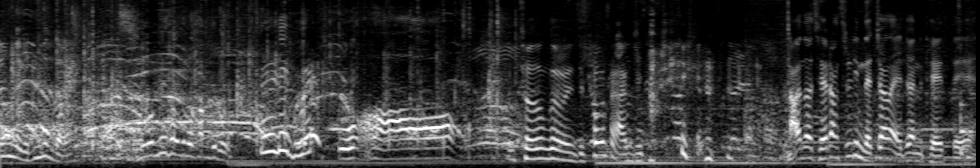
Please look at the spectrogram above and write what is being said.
수입 내기 힘든데. 지원민선으로 3드로. 슬립을? 우와. 저 정도면 이제 평생 안 줄 거리. 아, 나 쟤랑 슬립 냈잖아, 예전에 대회 때.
